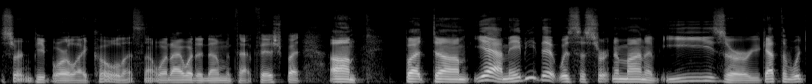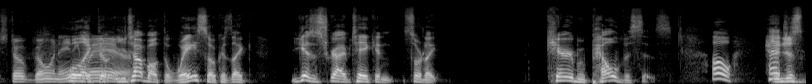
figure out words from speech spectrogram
certain people are like, oh, that's not what I would have done with that fish, but. Um, but um, yeah, maybe that was a certain amount of ease, or you got the wood stove going anyway. well, like the, or- you talk about the waste, though, because like you guys describe taking sort of like caribou pelvises oh, heck, and just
